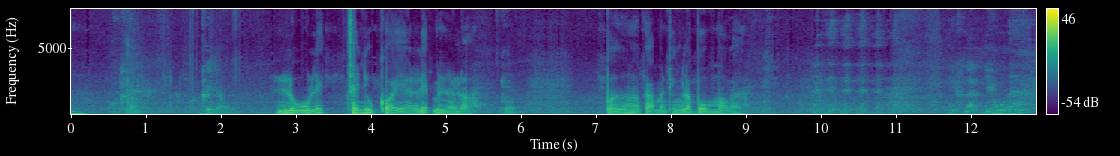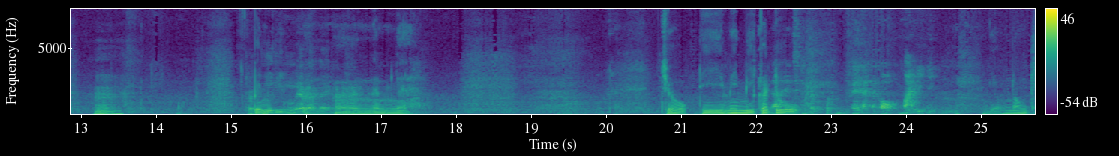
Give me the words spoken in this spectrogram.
มครับเขย่ารูเล็กใช้นิ้วก้อยอะเล็บมันน่ะเหรอครับเปิงอากาศมันถึงระบมอะวะนี่ขนาดนิ้วนะอืมถ้าเป็นคือลิ้นเนี่ยแบบไหนอ่านั่นไงโชคดีไม่มีกระดูกแผลออกใหม่เดี๋ยวน้องแค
